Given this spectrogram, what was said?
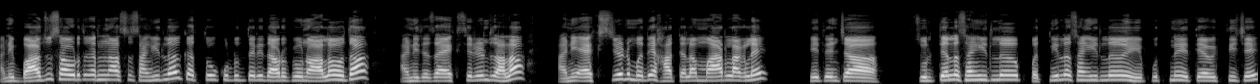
आणि बाजू सावरताना असं सांगितलं का तो कुठून तरी दारू पिऊन आला होता आणि त्याचा ॲक्सिडेंट झाला आणि ॲक्सिडेंटमध्ये त्याला मार लागलाय. हे त्यांच्या चुलत्याला सांगितलं पत्नीला सांगितलं हे पुतणे आहेत त्या व्यक्तीचे.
